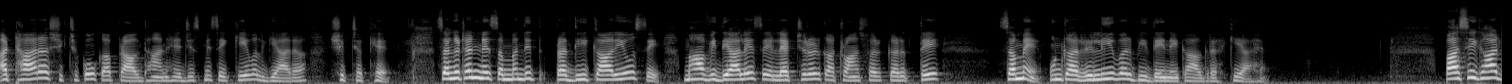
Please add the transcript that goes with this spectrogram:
18 शिक्षकों का प्रावधान है, जिसमें से केवल 11 शिक्षक है। संगठन ने संबंधित प्राधिकारियों से महाविद्यालय से लेक्चरर का ट्रांसफ़र करते समय उनका रिलीवर भी देने का आग्रह किया है। पासीघाट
